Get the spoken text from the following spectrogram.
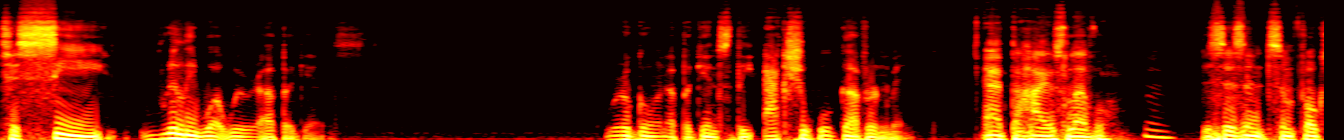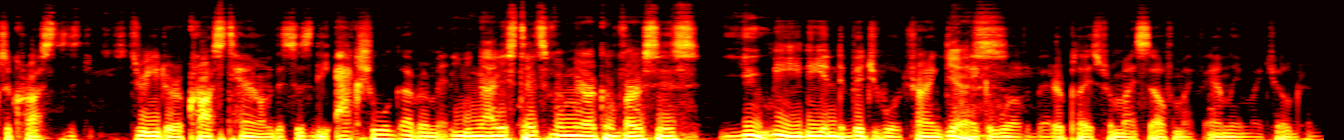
to see really what we were up against. We're going up against the actual government. At the highest level. This isn't some folks across the street or across town. This is the actual government. The United States of America versus you. Me, the individual, trying to Yes. make a world a better place for myself, my family, and my children.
